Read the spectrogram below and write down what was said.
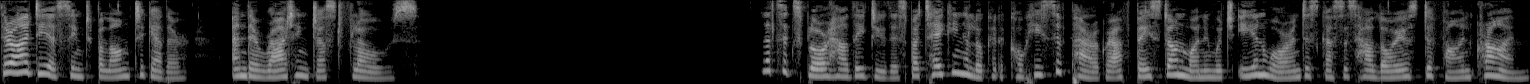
their ideas seem to belong together, and their writing just flows. Let's explore how they do this by taking a look at a cohesive paragraph based on one in which Ian Warren discusses how lawyers define crime.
